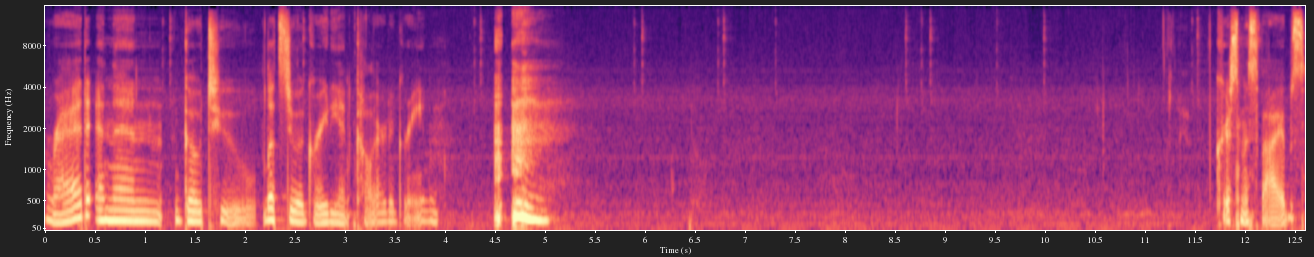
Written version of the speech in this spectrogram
red and then go to, let's do a gradient color to green. Christmas vibes.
